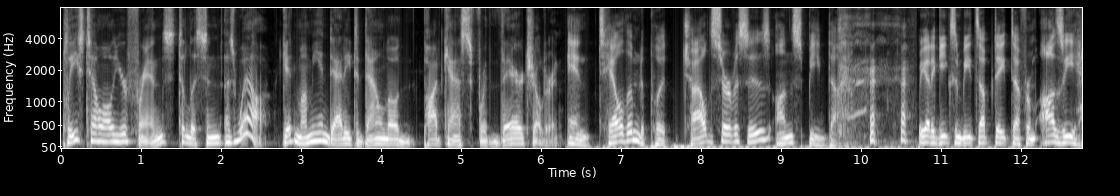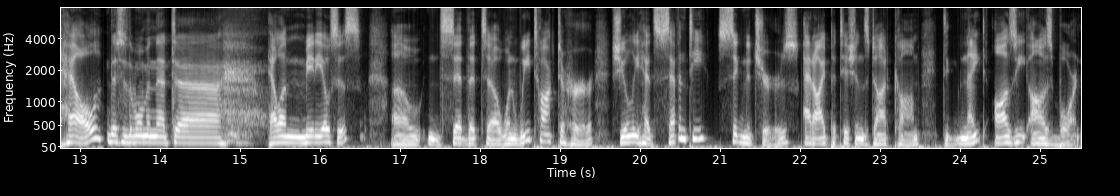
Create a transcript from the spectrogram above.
please tell all your friends to listen as well. Get mommy and daddy to download podcasts for their children. And tell them to put child services on speed dial. we got a Geeks and Beats update uh, from Aussie Hell. This is the woman that uh, Helen Mediosis uh, said that uh, when we talked to her, she only had 70 signatures at iPetitions.com to knight Ozzy Osbourne,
